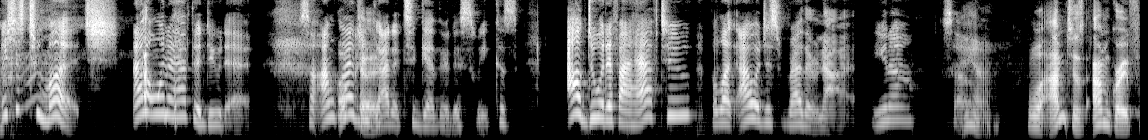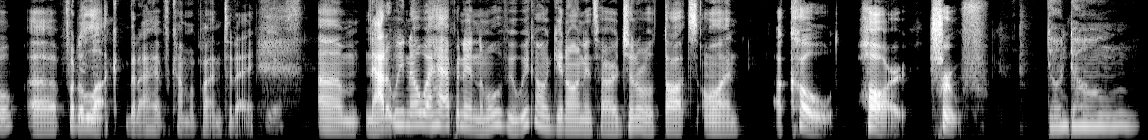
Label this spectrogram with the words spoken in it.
it's just too much. I don't want to have to do that. So I'm glad okay. you got it together this week because I'll do it if I have to, but like I would just rather not, you know. So yeah. Well, I'm just I'm grateful uh, for the mm-hmm. luck that I have come upon today. Yes. Um, now that we know what happened in the movie, we're gonna get on into our general thoughts on a cold, hard truth. Dun dun.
